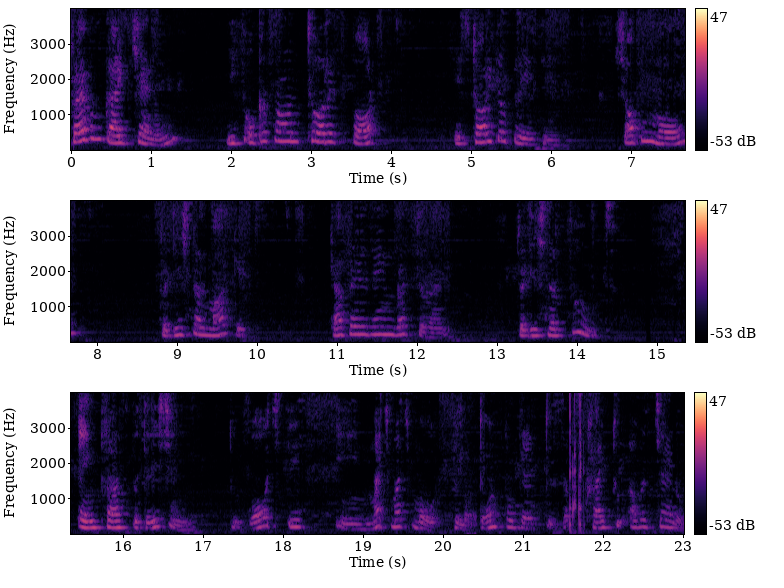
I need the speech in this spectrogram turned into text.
Travel Guide channel, we focus on tourist spots, historical places, shopping malls, traditional markets, cafes and restaurants, traditional food, and transportation. To watch this and much much more, please don't forget to subscribe to our channel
